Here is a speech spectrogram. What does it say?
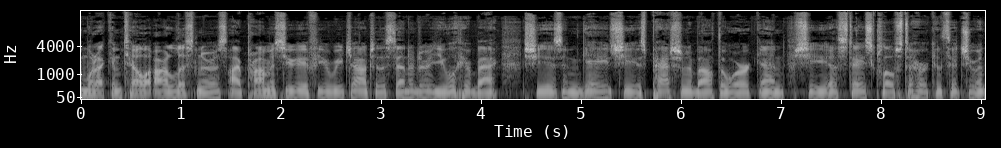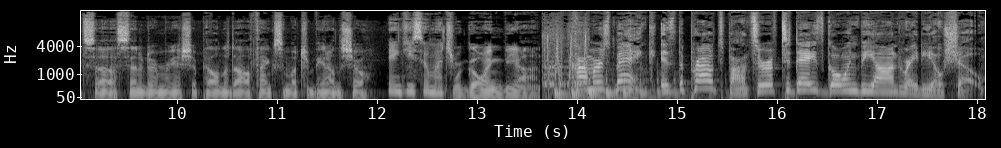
And what I can tell our listeners, I promise you, if you reach out to the senator, you will hear back. She is engaged, she is passionate about the work, and she uh, stays close to her constituents. Uh, Senator Maria Chappelle Nadal, thanks so much for being on the show. Thank you so much. We're going beyond. Commerce Bank is the proud sponsor of today's Going Beyond radio show.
